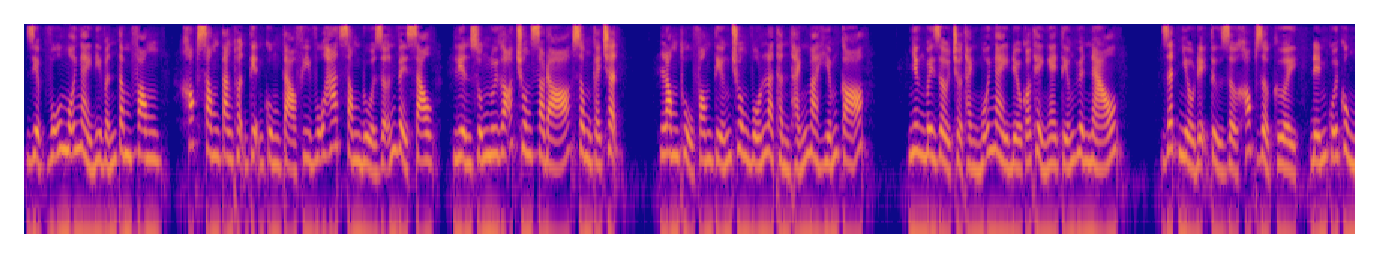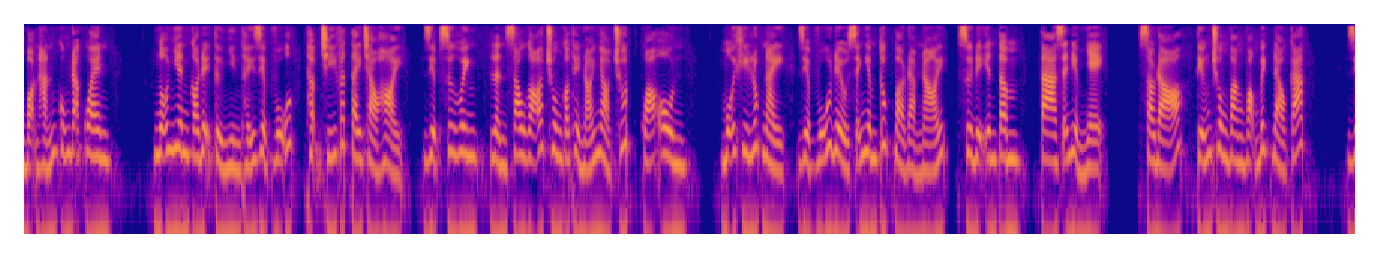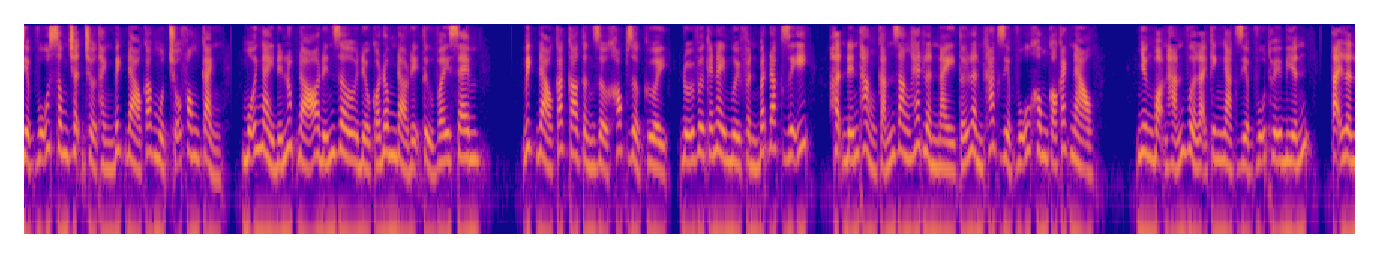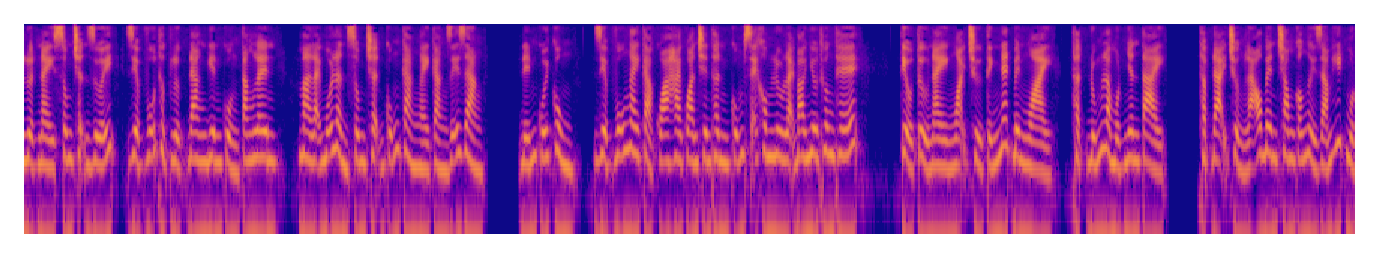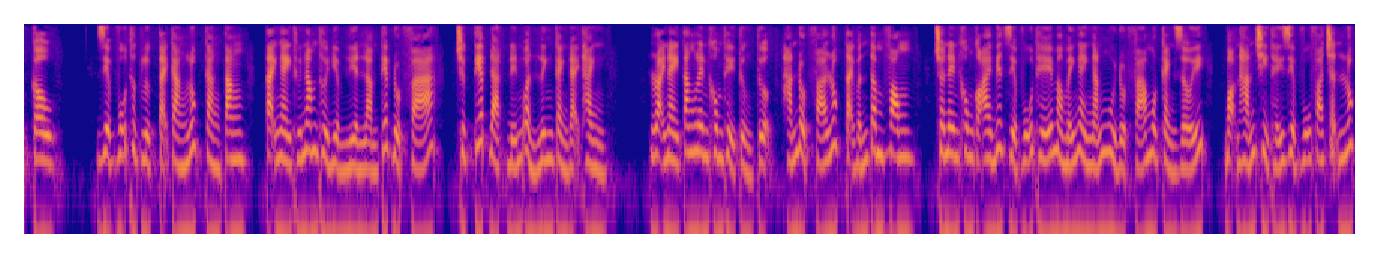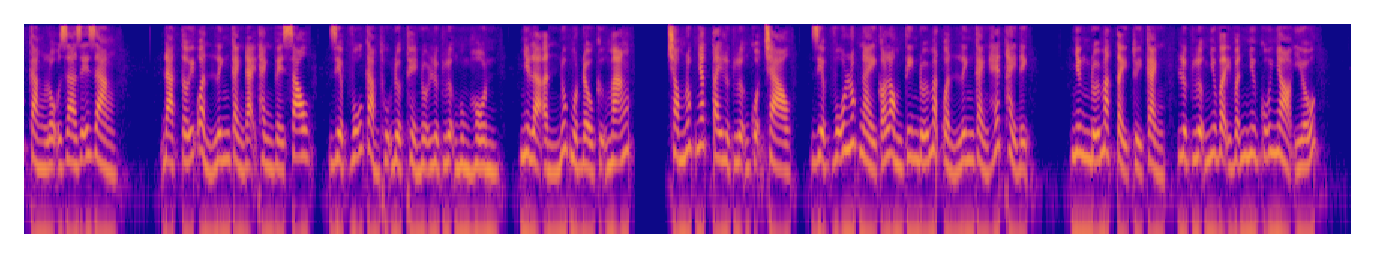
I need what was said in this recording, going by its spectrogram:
Diệp Vũ mỗi ngày đi vấn tâm phong, khóc xong tăng thuận tiện cùng Tào Phi Vũ hát xong đùa giỡn về sau, liền xuống núi gõ chuông sau đó xông cái trận. Long Thủ Phong tiếng chuông vốn là thần thánh mà hiếm có, nhưng bây giờ trở thành mỗi ngày đều có thể nghe tiếng huyên náo. Rất nhiều đệ tử giờ khóc giờ cười, đến cuối cùng bọn hắn cũng đã quen. Ngẫu nhiên có đệ tử nhìn thấy Diệp Vũ, thậm chí vất tay chào hỏi, Diệp sư huynh, lần sau gõ chuông có thể nói nhỏ chút, quá ồn. Mỗi khi lúc này, Diệp Vũ đều sẽ nghiêm túc bảo đảm nói, sư đệ yên tâm, ta sẽ điểm nhẹ. Sau đó, tiếng chuông vang vọng Bích Đào Các. Diệp Vũ xông trận trở thành Bích Đào Các một chỗ phong cảnh, mỗi ngày đến lúc đó đến giờ đều có đông đảo đệ tử vây xem, Bích đào các cao tầng giờ khóc giờ cười, đối với cái này mười phần bất đắc dĩ, hận đến thẳng cắn răng hết lần này tới lần khác Diệp Vũ không có cách nào. Nhưng bọn hắn vừa lại kinh ngạc Diệp Vũ thuế biến, tại lần lượt này xông trận dưới, Diệp Vũ thực lực đang điên cuồng tăng lên, mà lại mỗi lần xông trận cũng càng ngày càng dễ dàng. Đến cuối cùng, Diệp Vũ ngay cả qua hai quan trên thân cũng sẽ không lưu lại bao nhiêu thương thế. Tiểu tử này ngoại trừ tính nét bên ngoài, thật đúng là một nhân tài. Thập đại trưởng lão bên trong có người dám hít một câu. Diệp Vũ thực lực tại càng lúc càng tăng, tại ngày thứ năm thời điểm liền làm tiếp đột phá, trực tiếp đạt đến ẩn linh cảnh đại thành. Loại này tăng lên không thể tưởng tượng, hắn đột phá lúc tại Vấn Tâm Phong, cho nên không có ai biết Diệp Vũ thế mà mấy ngày ngắn ngủi đột phá một cảnh giới, bọn hắn chỉ thấy Diệp Vũ phá trận lúc càng lộ ra dễ dàng. Đạt tới ẩn linh cảnh đại thành về sau, Diệp Vũ cảm thụ được thể nội lực lượng hùng hồn, như là ẩn núp một đầu cự mãng. Trong lúc nhấc tay lực lượng cuộn trào, Diệp Vũ lúc này có lòng tin đối mặt ẩn linh cảnh hết thảy địch. Nhưng đối mặt tẩy tùy cảnh, lực lượng như vậy vẫn như cũ nhỏ yếu.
